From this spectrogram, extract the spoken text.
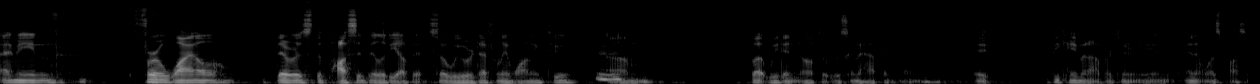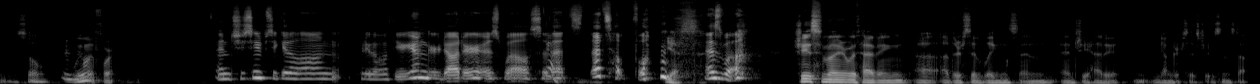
i mean for a while there was the possibility of it so we were definitely wanting to Mhm. um, but we didn't know if it was going to happen and it became an opportunity and, and it was possible so we Mhm. went for it And she seems to get along pretty well with your younger daughter as well, so Yeah. that's that's helpful yes as well. she's familiar with having uh, other siblings and and she had uh younger sisters and stuff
